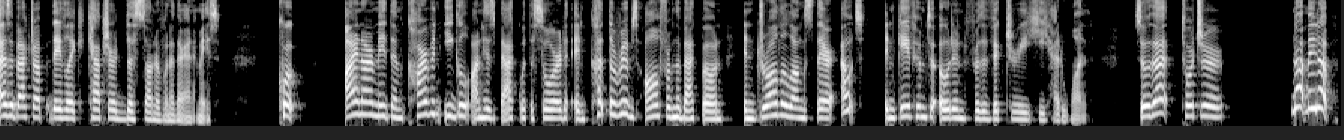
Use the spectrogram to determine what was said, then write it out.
As a backdrop, they've like captured the son of one of their enemies. Quote, Einar made them carve an eagle on his back with a sword and cut the ribs all from the backbone and draw the lungs there out and gave him to Odin for the victory he had won. So that torture, not made up,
